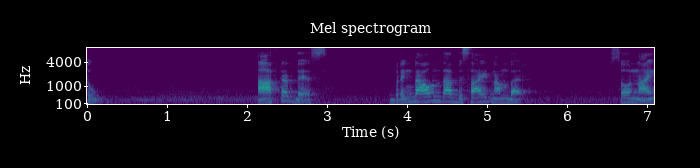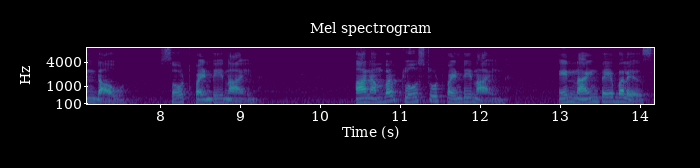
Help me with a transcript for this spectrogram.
2. After this, bring down the beside number. So 9 down, so 29. A number close to 29 in 9 table is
